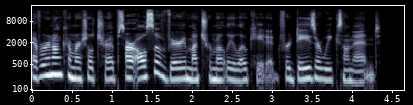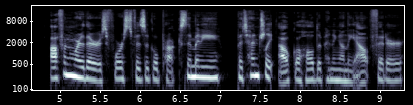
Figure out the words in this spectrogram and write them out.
everyone on commercial trips are also very much remotely located for days or weeks on end, often where there is forced physical proximity, potentially alcohol depending on the outfitter,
